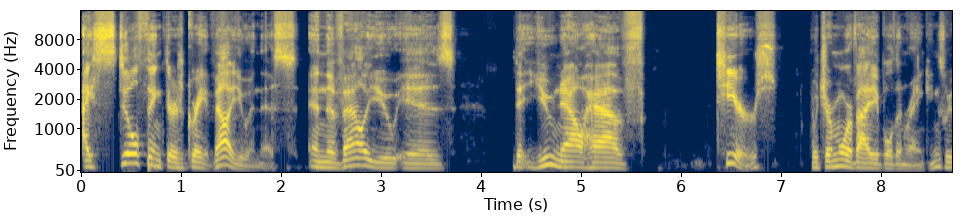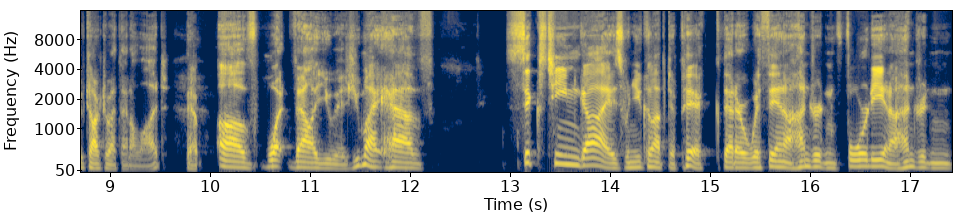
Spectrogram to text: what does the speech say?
I still think there's great value in this. And the value is that you now have tiers, which are more valuable than rankings. We've talked about that a lot Yep. of what value is. You might have 16 guys when you come up to pick that are within 140 and 100 and,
